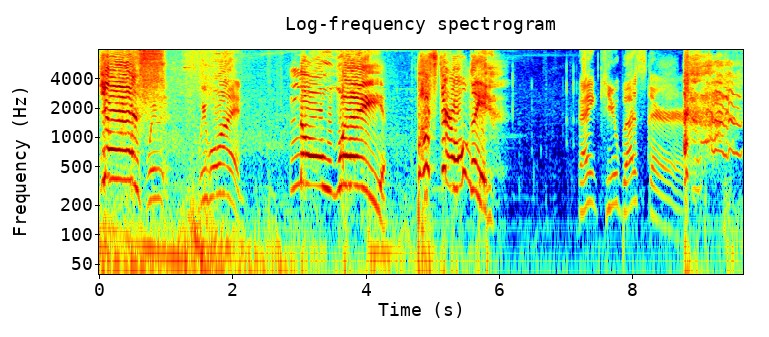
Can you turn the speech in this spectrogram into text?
Yes! We we won. No way! Buster only! Thank you, Buster.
